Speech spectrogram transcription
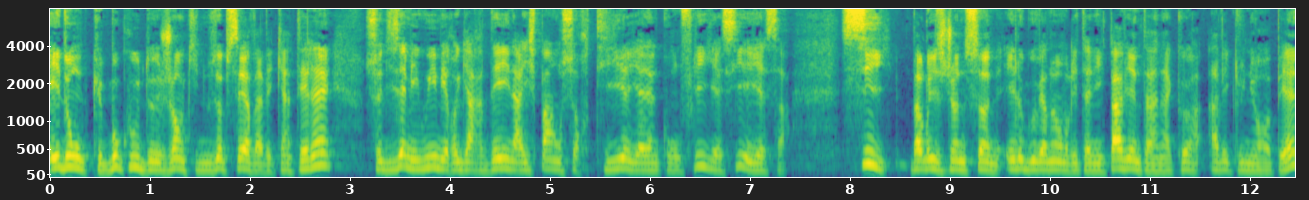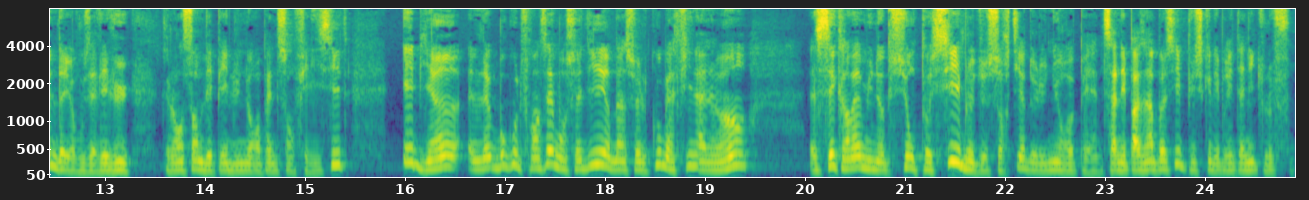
et donc, beaucoup de gens qui nous observent avec intérêt se disaient Mais oui, mais regardez, ils n'arrivent pas à en sortir, il y a un conflit, il y a ci et il y a ça. Si Boris Johnson et le gouvernement britannique parviennent à un accord avec l'Union européenne, d'ailleurs vous avez vu que l'ensemble des pays de l'Union européenne s'en félicitent, eh bien, beaucoup de Français vont se dire d'un seul coup, mais finalement, c'est quand même une option possible de sortir de l'Union européenne. Ça n'est pas impossible puisque les Britanniques le font.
